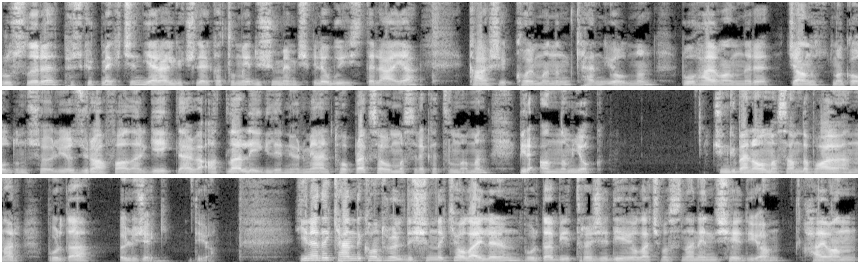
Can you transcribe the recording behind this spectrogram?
Rusları püskürtmek için yerel güçlere katılmayı düşünmemiş bile bu istilaya karşı koymanın kendi yolunun bu hayvanları canlı tutmak olduğunu söylüyor. Zürafalar, geyikler ve atlarla ilgileniyorum. Yani toprak savunmasına katılmamın bir anlamı yok. Çünkü ben olmasam da bu hayvanlar burada ölecek diyor. Yine de kendi kontrolü dışındaki olayların burada bir trajediye yol açmasından endişe ediyor. Hayvan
